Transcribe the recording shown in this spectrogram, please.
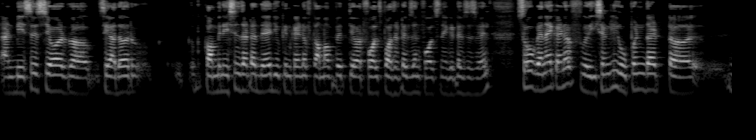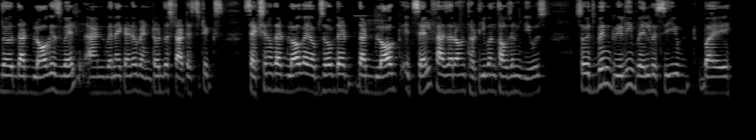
And basis your uh, say other combinations that are there you can kind of come up with your false positives and false negatives as well. So when i kind of recently opened that uh, the that blog as well and when i kind of entered the statistics section of that blog i observed that that blog itself has around 31000 views. So it's been really well received by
